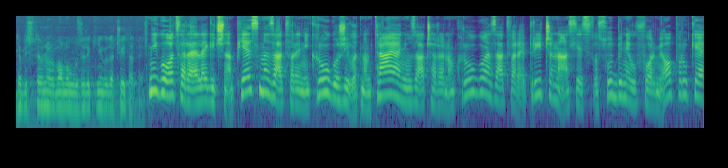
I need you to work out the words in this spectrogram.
da biste normalno uzeli knjigu da čitate. Knjigu otvara elegična pjesma, zatvoreni krug u životnom trajanju, začaranom krugu, a zatvara je priča nasljedstvo sudbine u formi oporuke,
